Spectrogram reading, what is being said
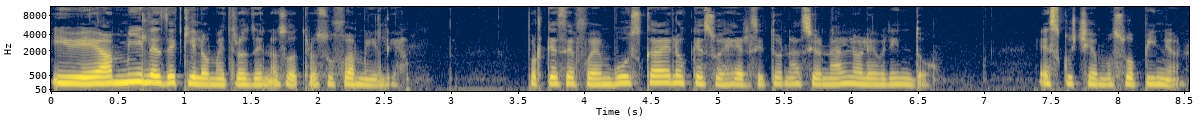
y vive a miles de kilómetros de nosotros su familia, porque se fue en busca de lo que su ejército nacional no le brindó. Escuchemos su opinión.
